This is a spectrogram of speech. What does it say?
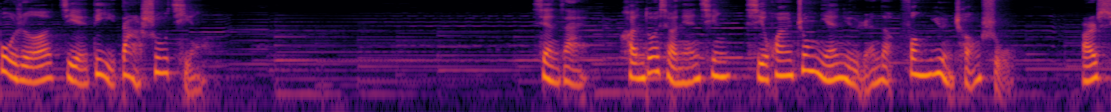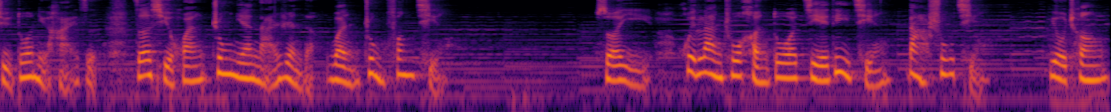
不惹姐弟大叔情。现在很多小年轻喜欢中年女人的风韵成熟，而许多女孩子则喜欢中年男人的稳重风情，所以会烂出很多姐弟情、大叔情，又称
